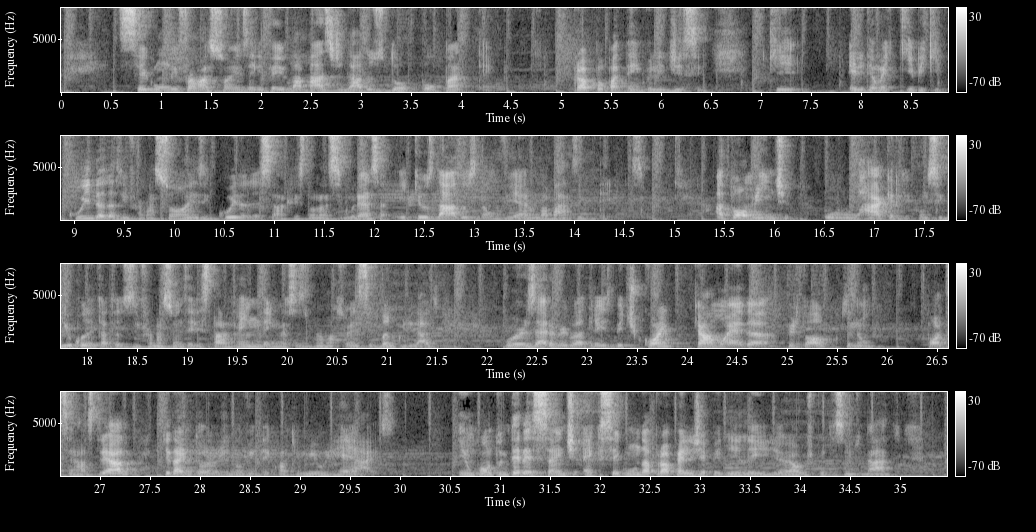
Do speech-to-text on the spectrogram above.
segundo informações, ele veio da base de dados do Poupa Tempo. O próprio Poupa Tempo ele disse que ele tem uma equipe que cuida das informações e cuida dessa questão da segurança e que os dados não vieram da base deles. Atualmente, o hacker que conseguiu coletar todas as informações, ele está vendendo essas informações, esse banco de dados, por 0,3 Bitcoin, que é uma moeda virtual que não pode ser rastreado, que dá em torno de 94 mil reais. E um ponto interessante é que, segundo a própria LGPD, Lei Geral de Proteção de Dados,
